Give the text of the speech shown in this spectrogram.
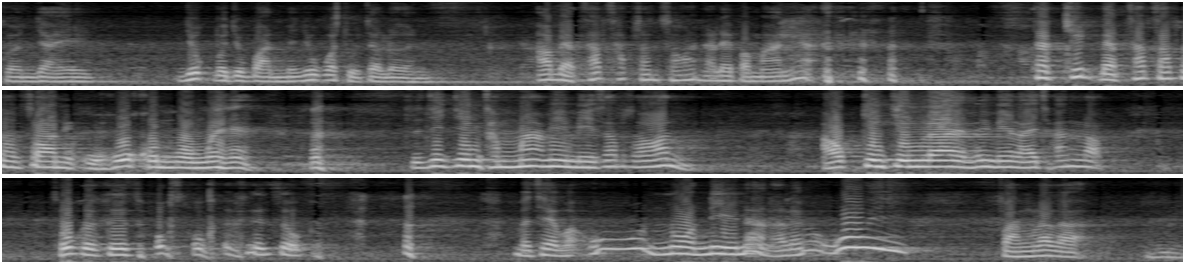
ส่วนใหญ่ยุคปัจจุบันเป็นยุควัตถุเจริญ เอาแบบซับซับซ้อนๆอะไรประมาณเนี้ยถ้าคิดแบบซับซับซ้อนซ้อนนี่โอ้โหคนงงไหมแต่จริงๆธรรมะไม่มีซับซ้อน เอาจริง ๆ เลยไม่มีหลายชั้นหรอกทุกข์ก็คือทุกข์สุขก็คือสุขไม่ใช่ว่าโอ้ โน่นนี่นั่นอะไรวะโอ้ยฟังแล้วก็อืม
